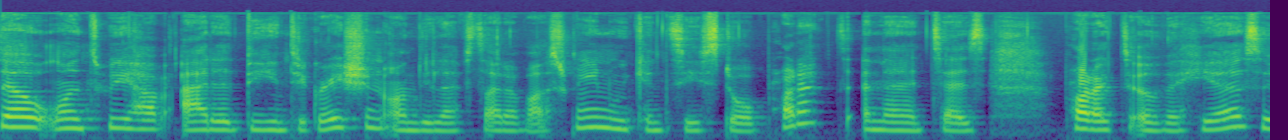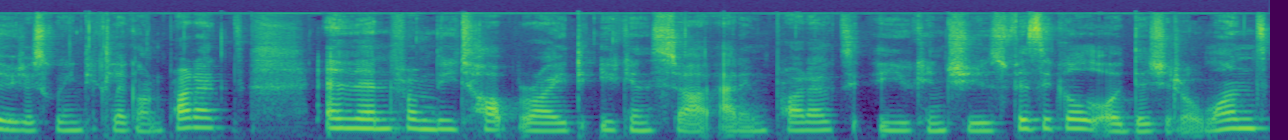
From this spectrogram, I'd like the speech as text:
so once we have added the integration on the left side of our screen, we can see store products and then it says product over here. So you're just going to click on product and then from the top right, you can start adding products. You can choose physical or digital ones.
